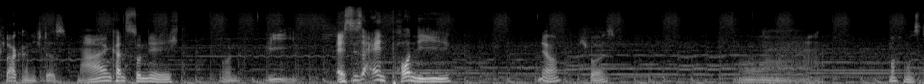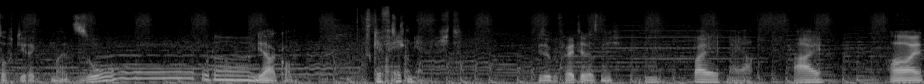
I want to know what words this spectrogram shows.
Klar kann ich das. Nein, kannst du nicht. Und wie? Es ist ein Pony. Ja, ich weiß. Machen wir es doch direkt mal so. Oder? Ja, komm. Gefällt mir nicht. Wieso gefällt dir das nicht? Weil, naja. Hi. Hi.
